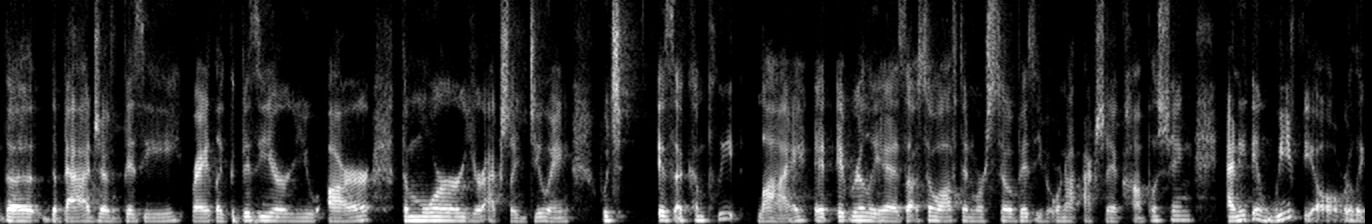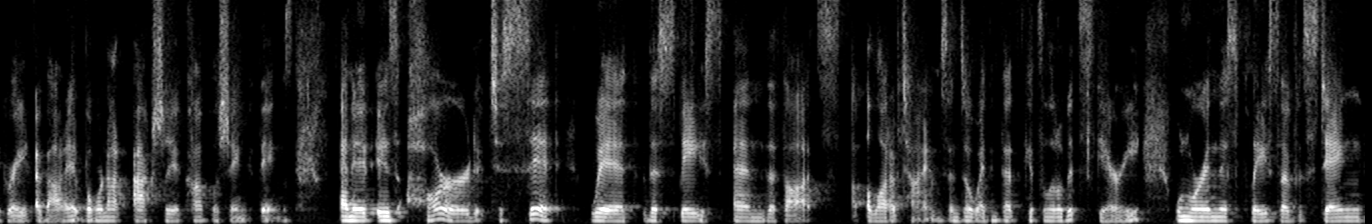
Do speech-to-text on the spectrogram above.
the the badge of busy, right? Like the busier you are, the more you're actually doing, which is a complete lie. It, it really is. So often we're so busy, but we're not actually accomplishing anything. We feel really great about it, but we're not actually accomplishing things. And it is hard to sit with the space and the thoughts a lot of times. And so I think that gets a little bit scary when we're in this place of staying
